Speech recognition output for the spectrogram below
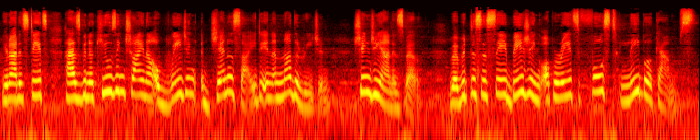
United States has been accusing China of waging a genocide in another region, Xinjiang as well, where witnesses say Beijing operates forced labor camps.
